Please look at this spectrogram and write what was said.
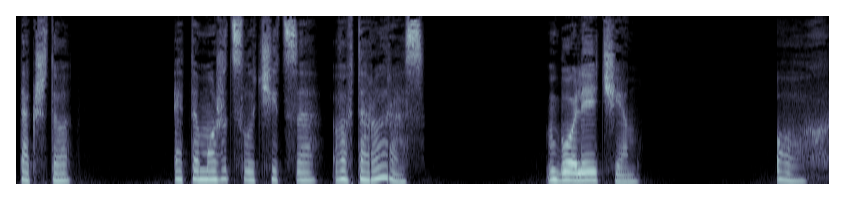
Так что это может случиться во второй раз. Более чем. Ох.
